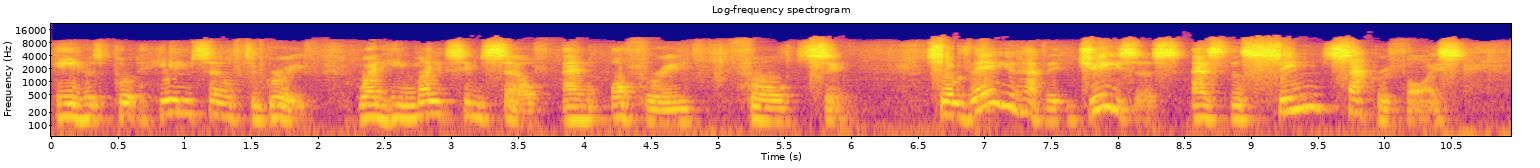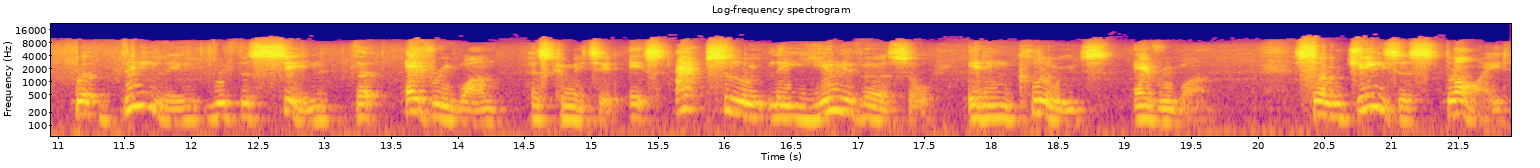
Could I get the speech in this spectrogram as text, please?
He has put himself to grief when he makes himself an offering for sin. So there you have it, Jesus as the sin sacrifice, but dealing with the sin that everyone has committed. It's absolutely universal. It includes everyone. So Jesus died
